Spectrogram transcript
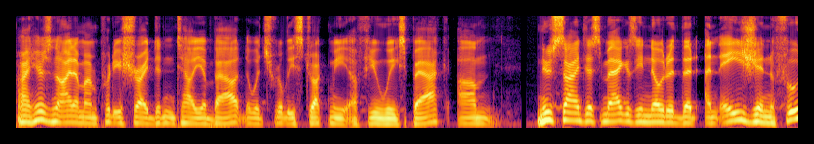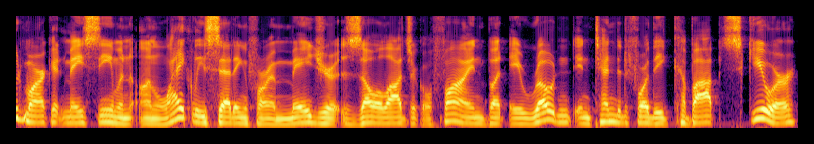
All right, here's an item I'm pretty sure I didn't tell you about, which really struck me a few weeks back. Um, New Scientist magazine noted that an Asian food market may seem an unlikely setting for a major zoological find, but a rodent intended for the kebab skewer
